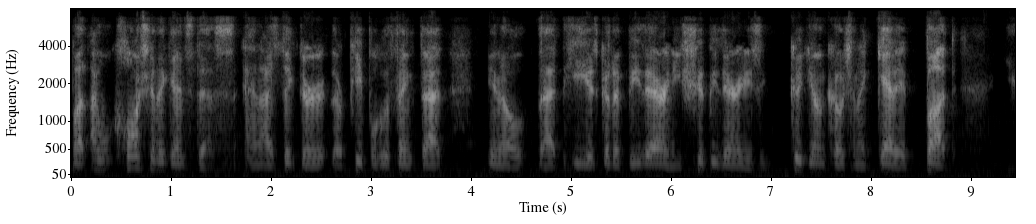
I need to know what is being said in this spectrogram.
but I will caution against this. And I think there, there are people who think that, you know, that he is going to be there and he should be there and he's good young coach, and I get it, but you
